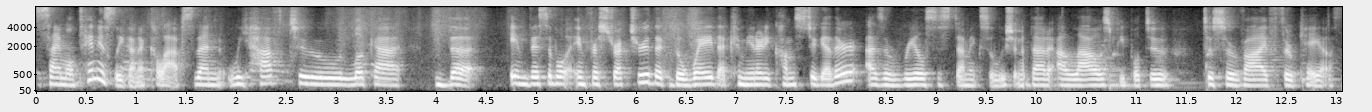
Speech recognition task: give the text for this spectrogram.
simultaneously going to collapse then we have to look at the invisible infrastructure the, the way that community comes together as a real systemic solution that allows people to to survive through chaos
